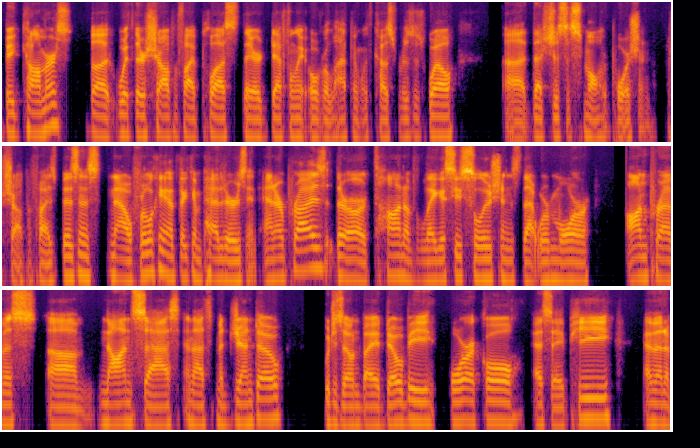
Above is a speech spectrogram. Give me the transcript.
big commerce, but with their Shopify Plus, they're definitely overlapping with customers as well. Uh, that's just a smaller portion of Shopify's business. Now, if we're looking at the competitors in enterprise, there are a ton of legacy solutions that were more on premise, um, non SaaS, and that's Magento, which is owned by Adobe, Oracle, SAP, and then a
